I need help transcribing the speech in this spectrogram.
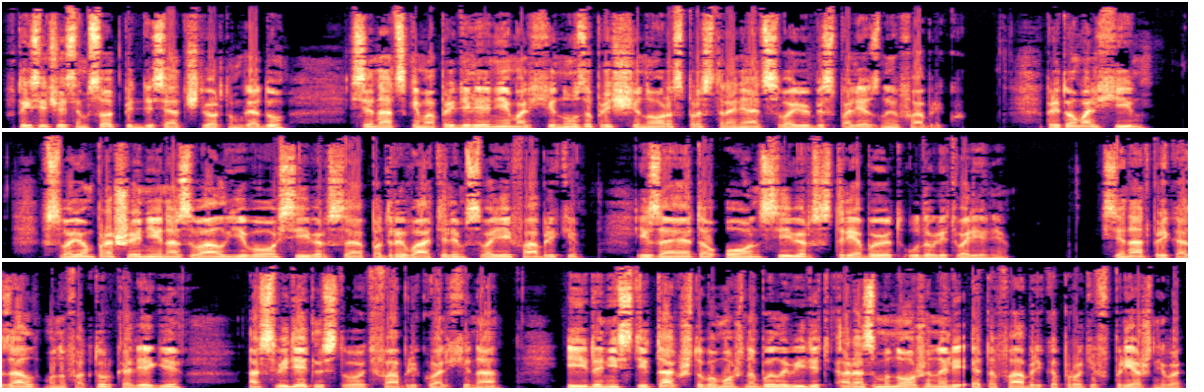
В 1754 году сенатским определением Альхину запрещено распространять свою бесполезную фабрику. Притом Альхин в своем прошении назвал его, Сиверса, подрывателем своей фабрики, и за это он, Сиверс, требует удовлетворения. Сенат приказал мануфактур коллегии освидетельствовать фабрику Альхина и донести так, чтобы можно было видеть, размножена ли эта фабрика против прежнего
